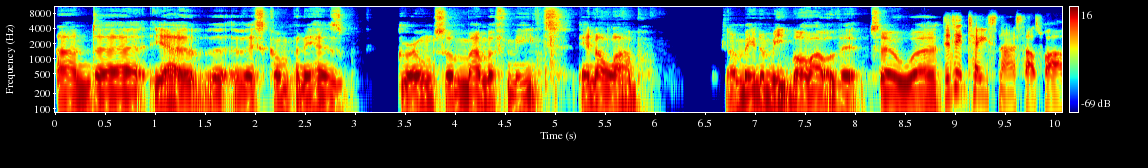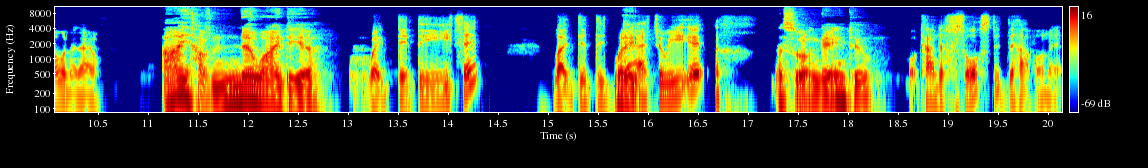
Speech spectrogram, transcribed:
and uh, yeah, this company has grown some mammoth meat in a lab and made a meatball out of it. So uh, Did it taste nice? That's what I want to know. I have no idea. Wait, did they eat it? Like, did they Wait. dare to eat it? That's what I'm getting to. What kind of sauce did they have on it?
